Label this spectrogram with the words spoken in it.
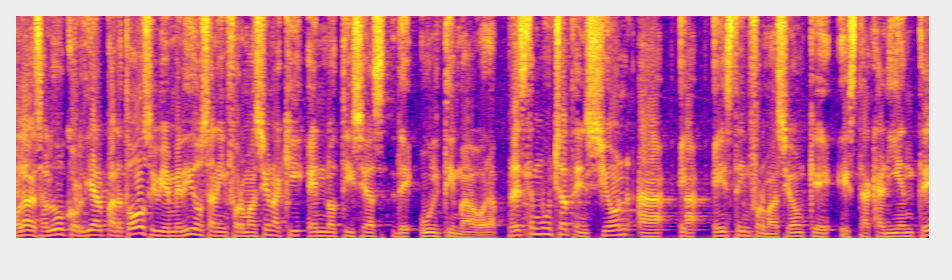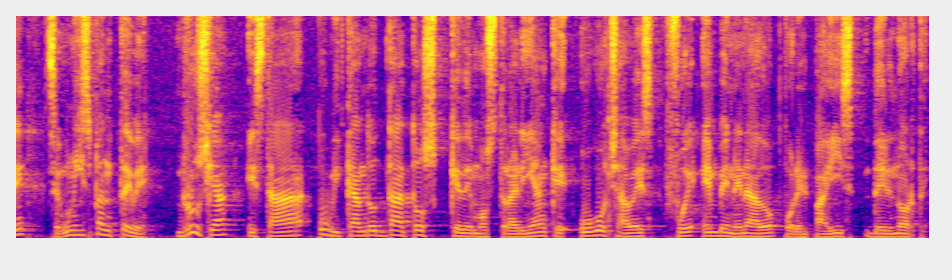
Hola, saludo cordial para todos y bienvenidos a la información aquí en Noticias de Última Hora. Presten mucha atención a, a esta información que está caliente. Según Hispan TV, Rusia está publicando datos que demostrarían que Hugo Chávez fue envenenado por el país del norte.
